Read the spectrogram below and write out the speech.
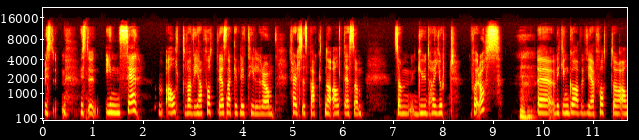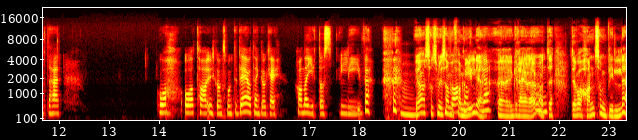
hvis du, hvis du innser alt hva vi har fått Vi har snakket litt tidligere om frelsespakten og alt det som, som Gud har gjort for oss. Mm -hmm. uh, hvilken gave vi har fått, og alt det her. Og, og ta utgangspunkt i det og tenke ok, han har gitt oss livet. Mm. Ja, sånn som vi sa med Hva kan- familiegreia ja. òg, Mm. at det, det var han som ville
